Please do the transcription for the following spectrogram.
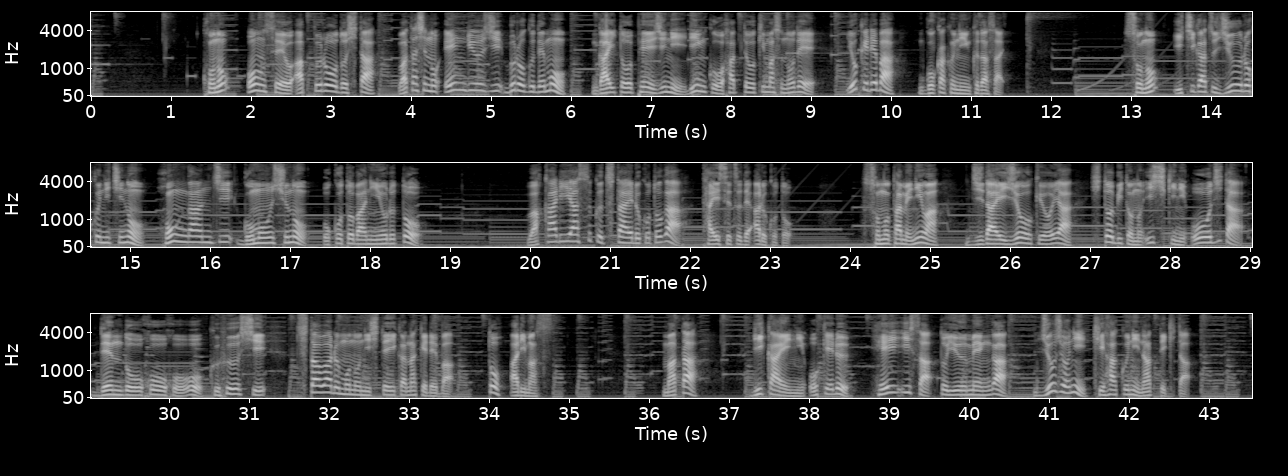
この音声をアップロードした私の遠流寺ブログでも該当ページにリンクを貼っておきますのでよければご確認ください。その1月16日の本願寺御門主のお言葉によると分かりやすく伝えることが大切であること。そのためには時代状況や人々の意識に応じた伝道方法を工夫し伝わるものにしていかなければとあります。また理解における平易さという面が徐々に希薄になってきた。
